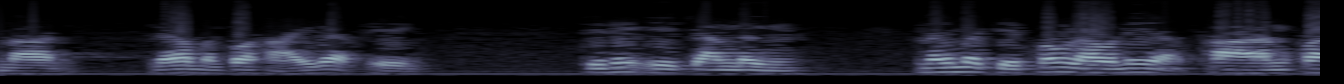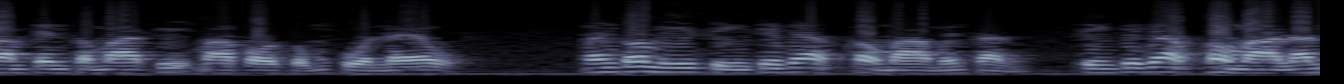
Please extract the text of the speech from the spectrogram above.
ำนาญแล้วมันก็หายแวบเอง ทีนี้อีกอย่างหนึ่ง ในเมื่อจิตของเราเนี่ย ผ่านความเป็นสมาธิมาพอสมควรแล้ว มันก็มีสิ่งที่แวบเข้ามาเหมือนกัน สิ่งที่แวบเข้ามานั้น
